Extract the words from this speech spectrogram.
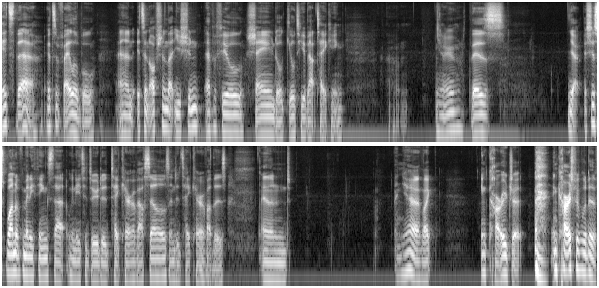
it's there. It's available. And it's an option that you shouldn't ever feel shamed or guilty about taking. Um, you know there's yeah it's just one of many things that we need to do to take care of ourselves and to take care of others. And and yeah like encourage it encourage people to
